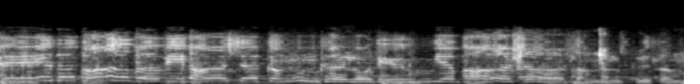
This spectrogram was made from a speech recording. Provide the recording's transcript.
भेदभावविनाशकम् खलु दिव्यभाषा संस्कृतम्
